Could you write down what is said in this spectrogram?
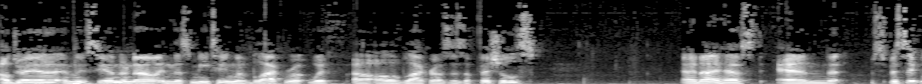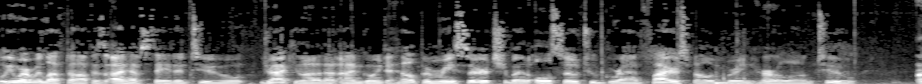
Aldrea, and Lucian are now in this meeting with Black Ro- with uh, all of Black Rose's officials, and I have st- and specifically where we left off is I have stated to Dracula that I'm going to help him research, but also to grab Firespell and bring her along too.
